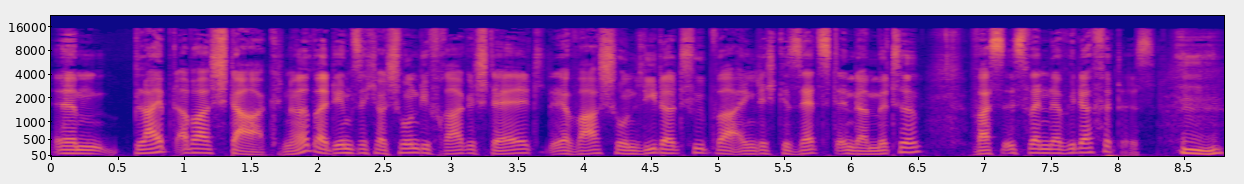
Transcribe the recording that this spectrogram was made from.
Ähm, bleibt aber stark, ne? Bei dem sich ja schon die Frage stellt, er war schon Leader-Typ, war eigentlich gesetzt in der Mitte. Was ist, wenn der wieder fit ist? Mhm.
